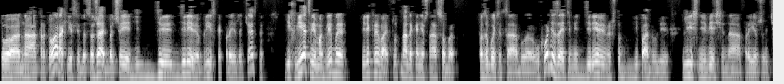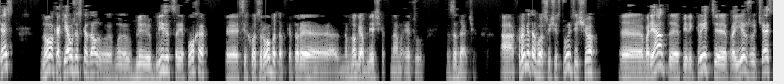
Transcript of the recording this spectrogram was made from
то на тротуарах, если бы сажать большие деревья близко к проезжей части, их ветви могли бы перекрывать. Тут надо, конечно, особо позаботиться об уходе за этими деревьями, чтобы не падали лишние вещи на проезжую часть. Но, как я уже сказал, близится эпоха сельхозроботов, которые намного облегчат нам эту задачу. А кроме того, существует еще э, вариант перекрыть проезжую часть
